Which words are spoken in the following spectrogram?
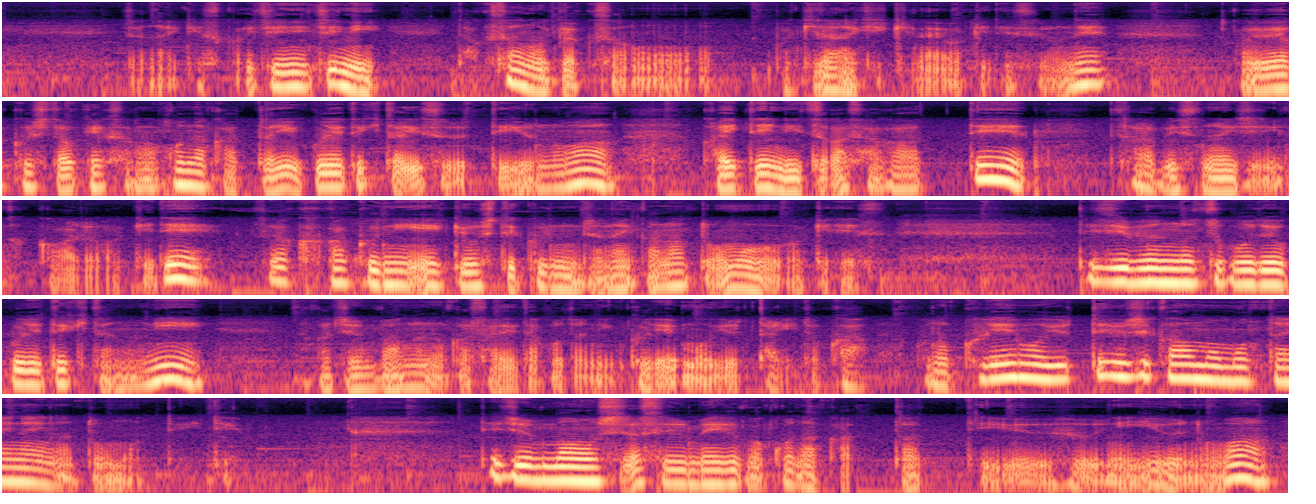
じゃないですか。一日にたくさんのお客さんを切らなきゃいけないわけですよね。だから予約したお客さんが来なかったり遅れてきたりするっていうのは回転率が下がってサービスの維持に関わるわけでそれは価格に影響してくるんじゃないかなと思うわけです。で自分の都合で遅れてきたのになんか順番が抜かされたことにクレームを言ったりとかこのクレームを言ってる時間ももったいないなと思っていて。で順番を知らせるメールが来なかったっていうふうに言うのは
